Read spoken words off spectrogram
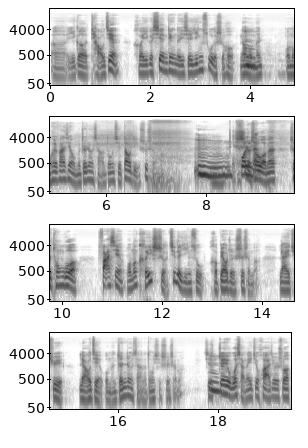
呃一个条件和一个限定的一些因素的时候，那我们、我们会发现我们真正想的东西到底是什么，嗯，或者说我们是通过发现我们可以舍弃的因素和标准是什么，来去了解我们真正想的东西是什么。其实嗯这是我想的一句话，就是说，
